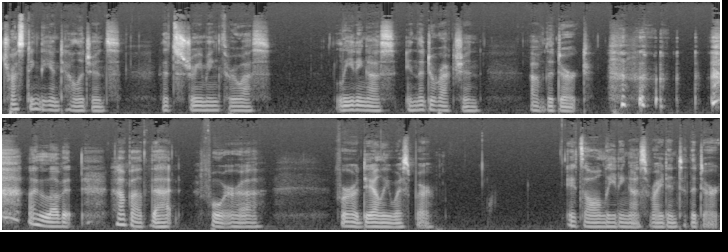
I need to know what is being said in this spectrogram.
Trusting the intelligence that's streaming through us, leading us in the direction of the dirt. I love it. How about that for uh, for a daily whisper? It's all leading us right into the dirt.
